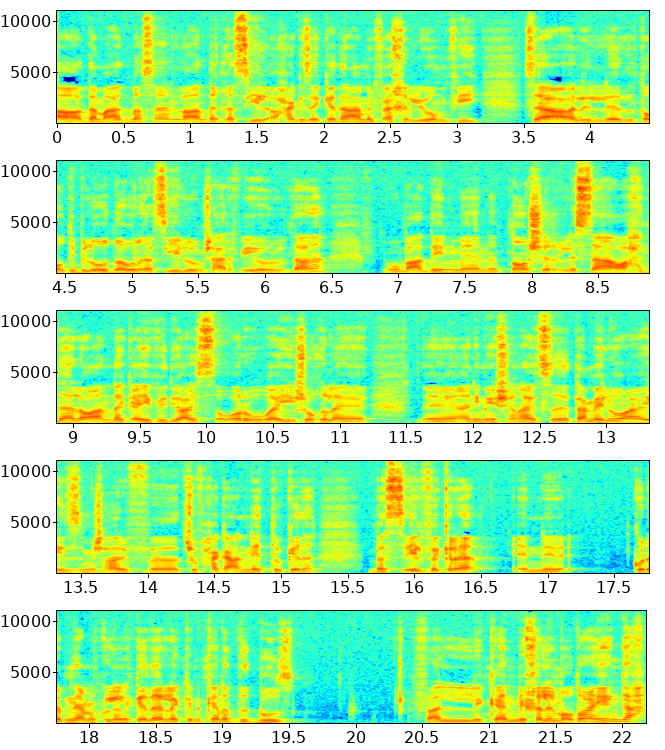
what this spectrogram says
آه ده ميعاد مثلا لو عندك غسيل أو حاجة زي كده. عامل في آخر اليوم في ساعة لتوضيب الأوضة والغسيل ومش عارف إيه والبتاع ده. وبعدين من 12 للساعة واحدة لو عندك أي فيديو عايز تصوره أي شغل آه آه animation عايز تعمله عايز مش عارف آه تشوف حاجة على النت وكده. بس إيه الفكرة؟ إن كنا بنعمل كلنا كده لكن كانت بتبوظ. فاللي كان بيخلي الموضوع ينجح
